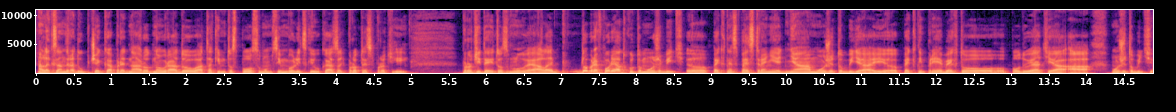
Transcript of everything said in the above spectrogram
Alexandra Dubčeka pred Národnou radou a takýmto spôsobom symbolicky ukázať protest proti proti tejto zmluve, ale dobre, v poriadku, to môže byť e, pekné spestrenie dňa, môže to byť aj e, pekný priebeh toho podujatia a môže to byť e,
